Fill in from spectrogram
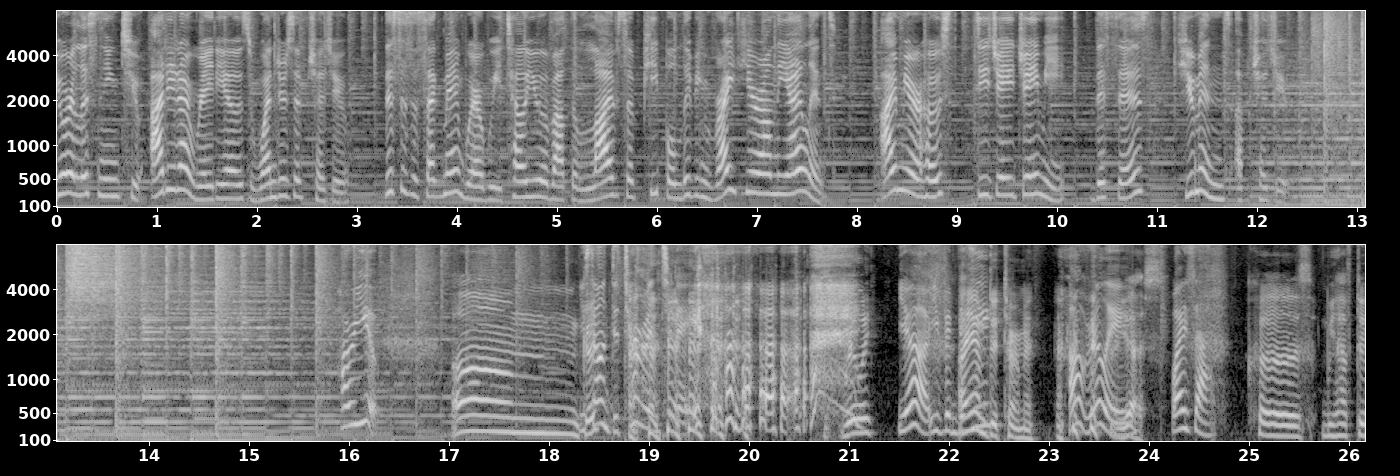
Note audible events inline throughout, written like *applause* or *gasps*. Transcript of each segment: You're listening to Arirang Radio's Wonders of Jeju. This is a segment where we tell you about the lives of people living right here on the island. I'm your host, DJ Jamie. This is Humans of Jeju. How are you? Um, You good. sound determined today. *laughs* really? yeah, you've been busy. I am determined. Oh, really? *laughs* yes, Why is that? because we have to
